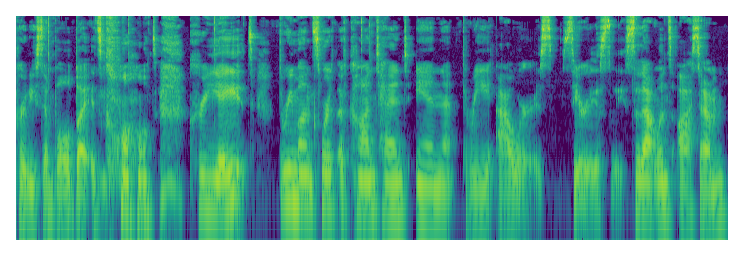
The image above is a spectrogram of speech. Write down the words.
pretty simple, but it's called Create Three Months Worth of Content in Three Hours. Seriously. So that one's awesome.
